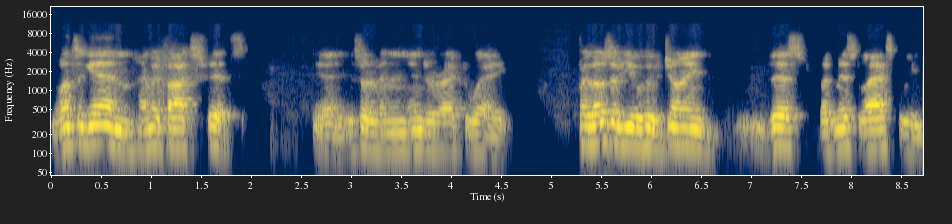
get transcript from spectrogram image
once again, Emmet Fox fits yeah, sort of in an indirect way. For those of you who've joined this but missed last week,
